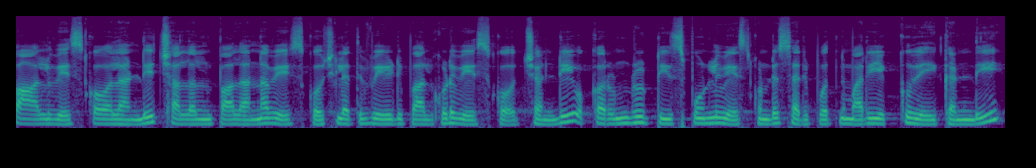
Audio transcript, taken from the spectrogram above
పాలు వేసుకోవాలండి. చల్లని పాలు అన్నా వేసుకోవచ్చు లేకపోతే వేడి పాలు కూడా వేసుకోవచ్చు అండి ఒక రెండు టీ స్పూన్లు వేసుకుంటే సరిపోతుంది. మరీ ఎక్కువ వేయకండి.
